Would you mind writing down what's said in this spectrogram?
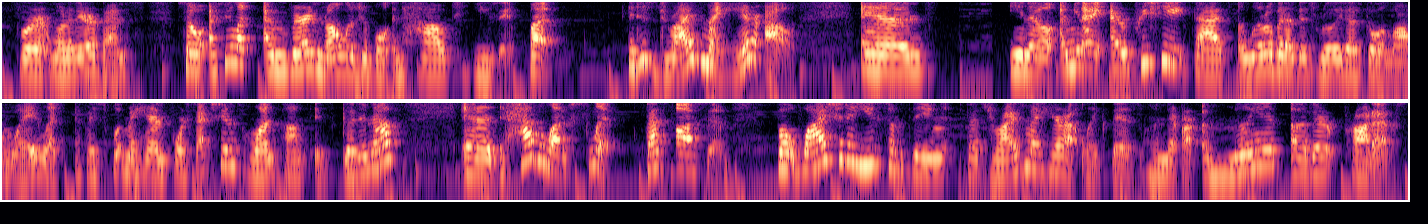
for one of their events. So I feel like I'm very knowledgeable in how to use it, but it just dries my hair out. And you know, I mean, I, I appreciate that a little bit of this really does go a long way. Like if I split my hair in four sections, one pump is good enough and it has a lot of slip. That's awesome. But why should I use something that dries my hair out like this when there are a million other products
